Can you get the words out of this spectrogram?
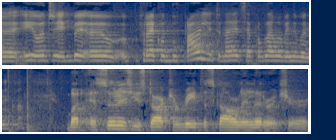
Е, І отже, якби е, переклад був правильний, то навіть ця проблема би не виникла. But as soon as you start to read the scholarly literature,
